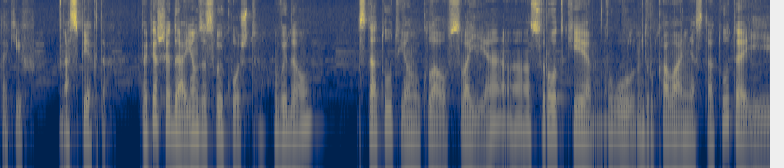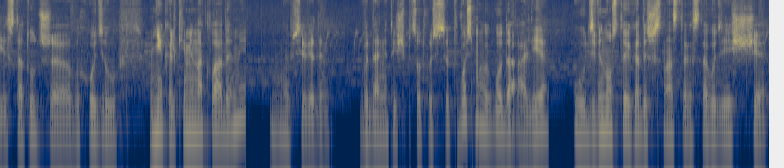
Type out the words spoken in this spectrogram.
таких аспектах. Па-першае да ён за свой кошт выдаў статут ён уклаў свае сродкі у друкавання статута і статут жа выходзіў некалькімі накладамі мы все ведаем выданне 1588 года але у 90-е гады 16 стагоддзя яшчэ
